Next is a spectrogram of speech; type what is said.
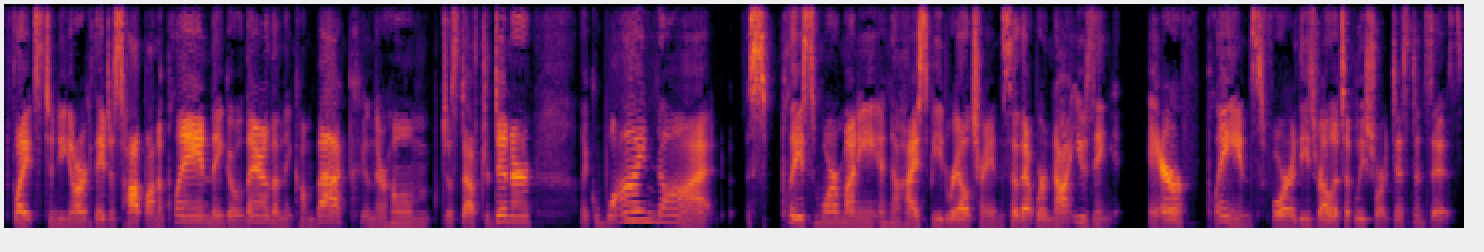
flights to New York, they just hop on a plane, they go there, then they come back and they're home just after dinner. Like, why not place more money into high speed rail trains so that we're not using airplanes for these relatively short distances?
